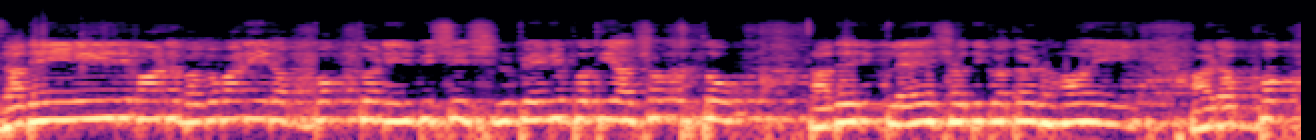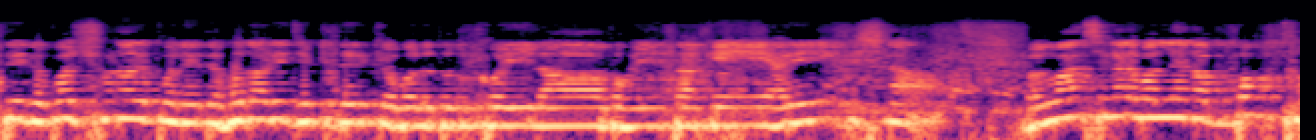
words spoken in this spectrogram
যাদের মান ভগবানের অব্যক্ত নির্বিশেষ রূপের প্রতি আসক্ত, তাদের ক্লেশ অধিকতর হয়। আর অব্যক্তের উপাসনার ফলে দেহদারী জীবদের কেবল দুঃখই লাভ হয়ে থাকে হরে কৃষ্ণ। ভগবান সেখানে বললেন, অব্যক্ত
